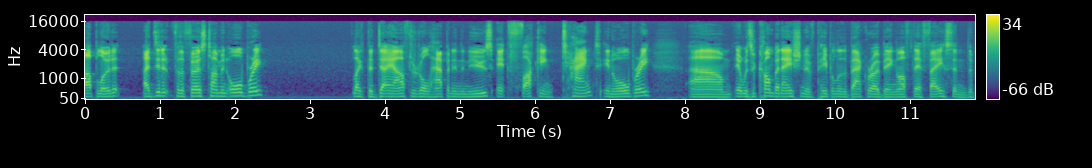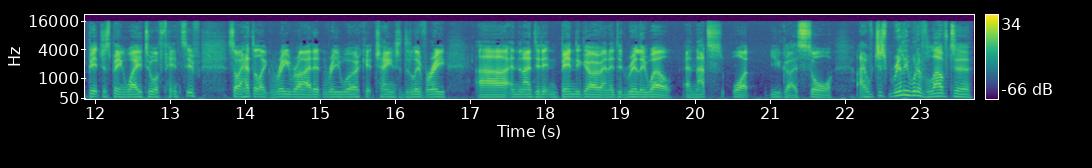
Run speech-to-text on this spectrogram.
upload it, I did it for the first time in Albury. Like the day after it all happened in the news, it fucking tanked in Albury. Um, it was a combination of people in the back row being off their face and the bit just being way too offensive. So I had to like rewrite it and rework it, change the delivery. Uh, and then I did it in Bendigo and it did really well. And that's what you guys saw. I just really would have loved to.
